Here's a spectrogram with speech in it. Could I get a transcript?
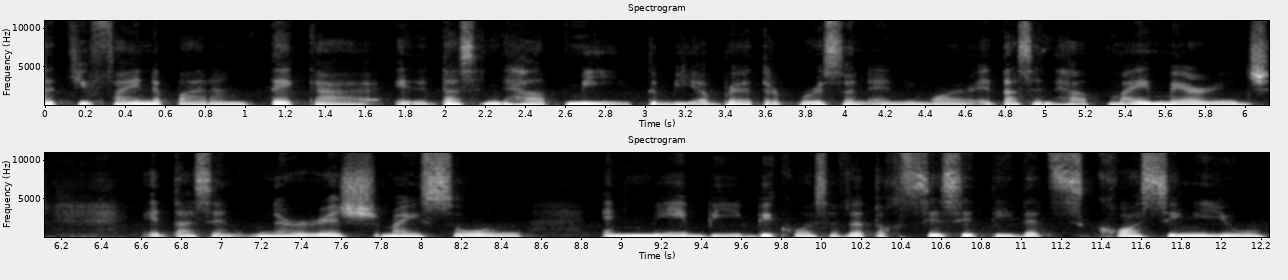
that you find na parang, teka, it doesn't help me to be a better person anymore. It doesn't help my marriage. It doesn't nourish my soul. And maybe because of the toxicity that's causing you,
